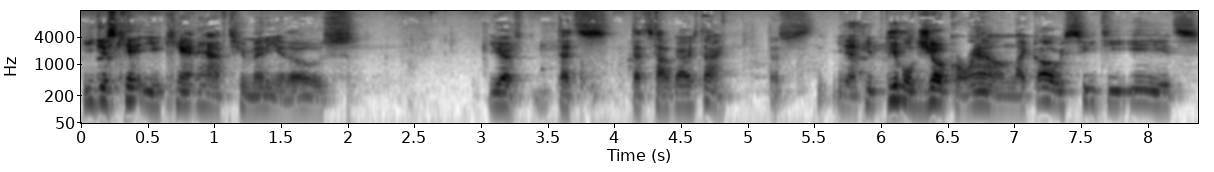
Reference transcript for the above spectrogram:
you just can't. You can't have too many of those. You have. That's that's how guys die. That's you know Yeah. people joke around like oh CTE. It's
